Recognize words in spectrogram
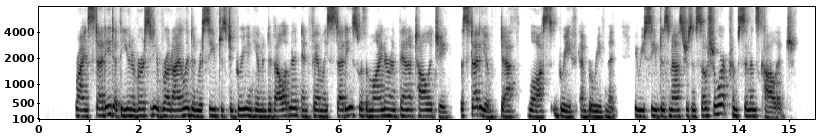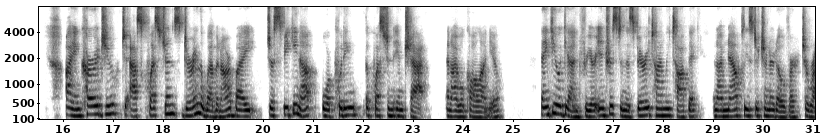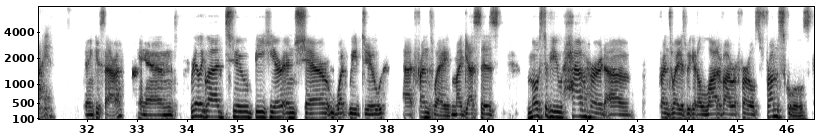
Ryan studied at the University of Rhode Island and received his degree in human development and family studies with a minor in thanatology, the study of death, loss, grief, and bereavement. He received his master's in social work from Simmons College. I encourage you to ask questions during the webinar by just speaking up or putting the question in chat, and I will call on you. Thank you again for your interest in this very timely topic, and I'm now pleased to turn it over to Ryan. Thank you, Sarah. And really glad to be here and share what we do at Friends Way. My guess is most of you have heard of Friends Ways. We get a lot of our referrals from schools.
